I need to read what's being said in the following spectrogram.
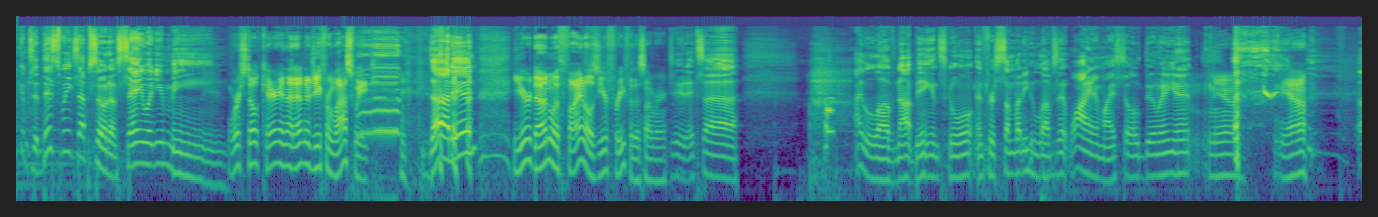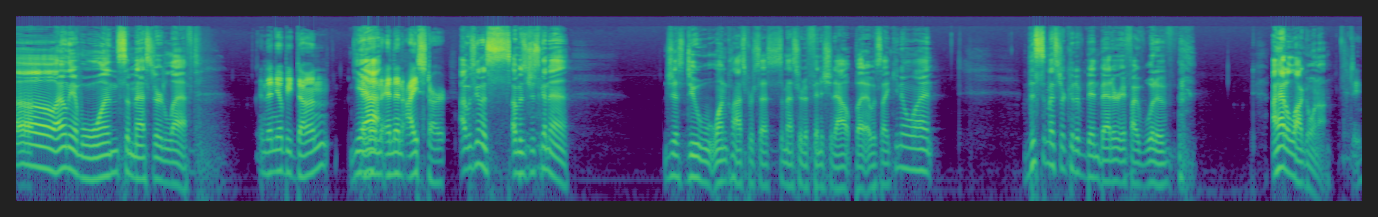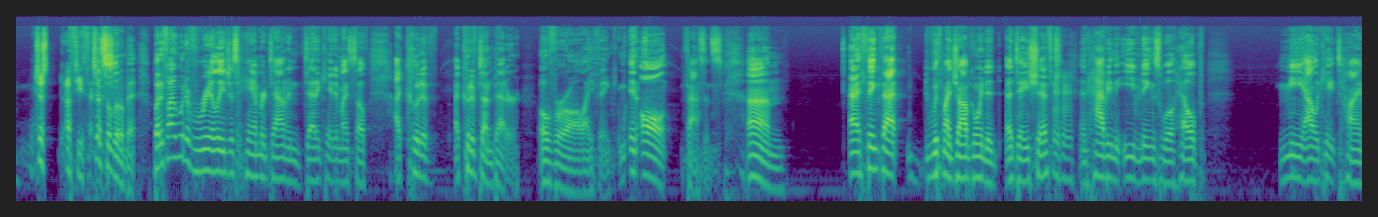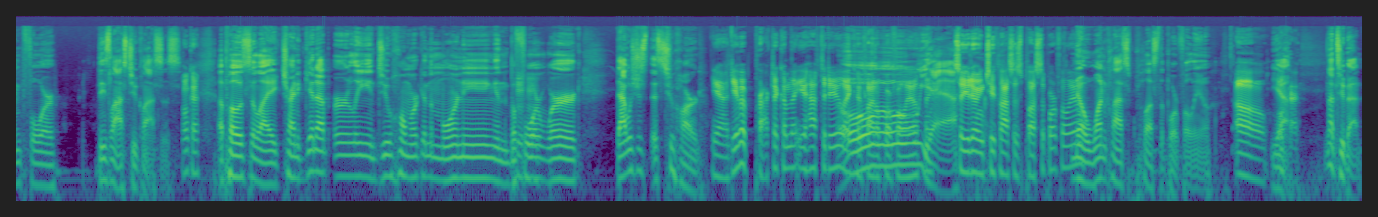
welcome to this week's episode of Say What You Mean. We're still carrying that energy from last week. Duh, dude. You're done with finals. You're free for the summer. Dude, it's uh I love not being in school and for somebody who loves it, why am I still doing it? Yeah. yeah. Oh, I only have one semester left. And then you'll be done. Yeah. And then, and then I start. I was gonna. s- I was just gonna just do one class per ses- semester to finish it out, but I was like, you know what? This semester could have been better if I would have. I had a lot going on, Just a few things. just a little bit. But if I would have really just hammered down and dedicated myself, I could have. I could have done better overall. I think in all facets. Um, and I think that with my job going to a day shift Mhm. and having the evenings will help me allocate time for these last two classes Okay. opposed to like trying to get up early and do homework in the morning and before mm-hmm. work that was just it's too hard Yeah. Do you have a practicum that you have to do, like a oh final portfolio? thing? yeah So you're doing two classes plus the portfolio? no one class plus the portfolio Oh. Yeah. Okay. not too bad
